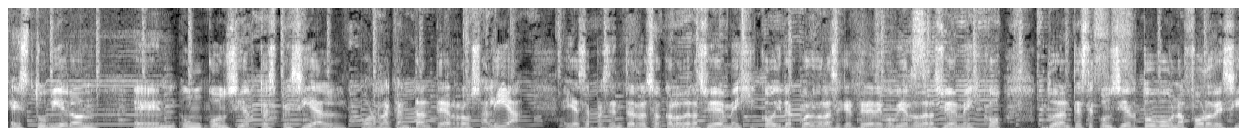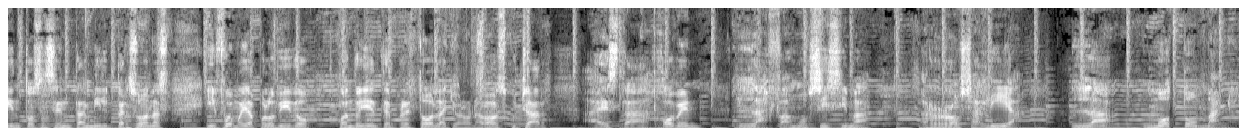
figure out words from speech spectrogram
estuvieron en un concierto especial por la cantante Rosalía. Ella se presentó en el Zócalo de la Ciudad de México y de acuerdo a la Secretaría de Gobierno de la Ciudad de México, durante este concierto hubo un aforo de 160 mil personas y fue muy aplaudido cuando ella interpretó La Llorona. Vamos a escuchar a esta joven, la famosísima Rosalía, la Motomami.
